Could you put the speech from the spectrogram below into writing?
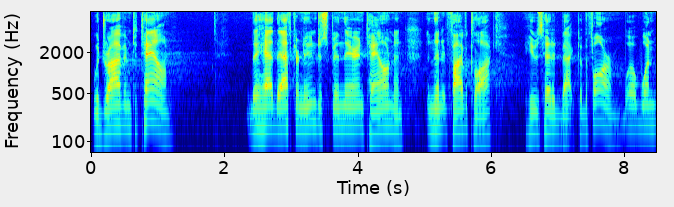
would drive him to town. They had the afternoon to spend there in town, and, and then at 5 o'clock, he was headed back to the farm. Well, one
